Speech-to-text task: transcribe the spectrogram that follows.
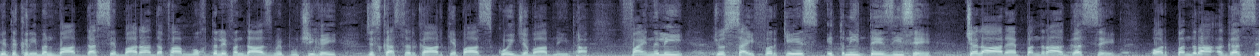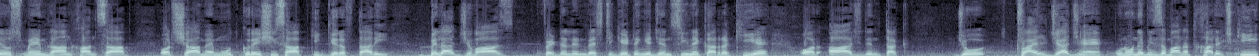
यह तकरीबन बात 10 से 12 दफ़ा मुख्तलिफ़ अंदाज में पूछी गई, जिसका सरकार के पास कोई जवाब नहीं था। फाइनली जो साइफर केस इतनी तेज़ी से चला आ रहा है 15 अगस्त से, और 15 अगस्त से उसमें इमरान खान साहब और शाह महमूद कुरैशी साहब की गिरफ्तारी बिला जवाज फेडरल इन्वेस्टिगेटिंग एजेंसी ने कर रखी है, और आज दिन तक जो ट्रायल जज हैं, उन्होंने भी जमानत खारिज की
